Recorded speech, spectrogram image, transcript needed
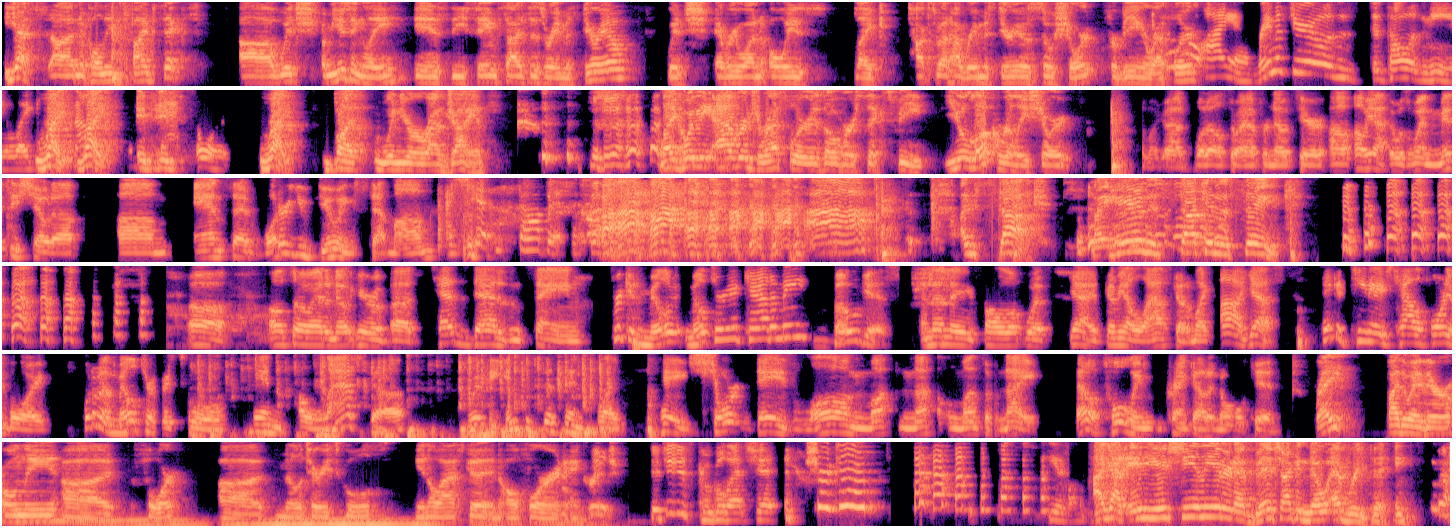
Yes, uh, Napoleon's five six, uh, which amusingly is the same size as Rey Mysterio, which everyone always like talks about how Rey Mysterio is so short for being a wrestler. Well, I am. Rey Mysterio is as, as tall as me. Like Right, right. It's it's short. right, but when you're around giants, like when the average wrestler is over six feet, you look really short. Oh my god, what else do I have for notes here? Uh, oh yeah, it was when Missy showed up um, and said, "What are you doing, stepmom?" I can't stop it. I'm stuck. My hand is stuck in the sink. uh, also, I had a note here of uh, Ted's dad is insane. Freaking mil- military academy, bogus. And then they follow up with, "Yeah, it's gonna be Alaska." And I'm like, "Ah, yes. Take a teenage California boy, put him in a military school in Alaska with the inconsistent, like, hey, short days, long no- months of night. That'll totally crank out a normal kid." Right? By the way, there are only uh, four uh, military schools in Alaska, and all four are in Anchorage. Did you just Google that shit? Sure did. I got ADHD in the internet, bitch. I can know everything.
